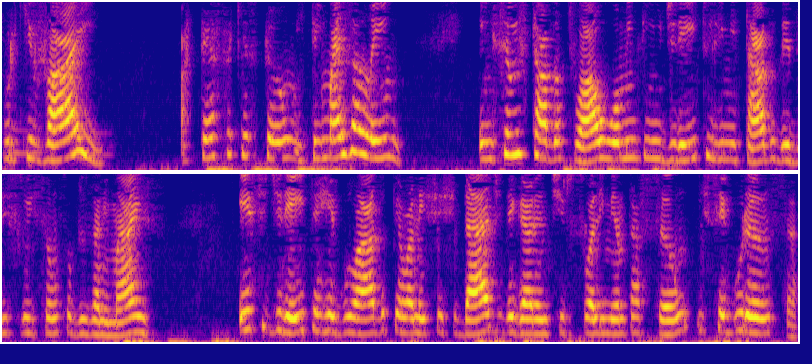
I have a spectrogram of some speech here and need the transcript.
porque vai até essa questão e tem mais além. Em seu estado atual, o homem tem o direito ilimitado de destruição sobre os animais. Esse direito é regulado pela necessidade de garantir sua alimentação e segurança.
